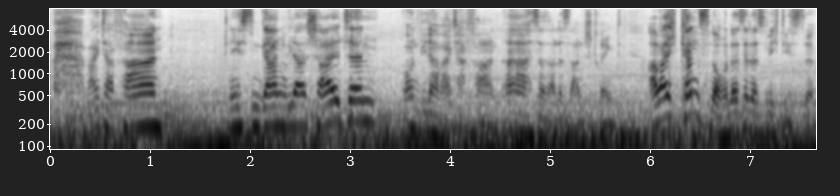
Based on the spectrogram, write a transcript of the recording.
Ah, weiterfahren. Nächsten Gang wieder schalten und wieder weiterfahren. Ah, ist das alles anstrengend. Aber ich kann es noch und das ist ja das Wichtigste.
